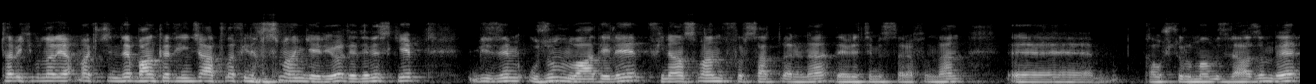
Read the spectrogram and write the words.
tabii ki bunları yapmak için de banka deyince akla finansman geliyor. Dediniz ki bizim uzun vadeli finansman fırsatlarına devletimiz tarafından e, kavuşturulmamız lazım ve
